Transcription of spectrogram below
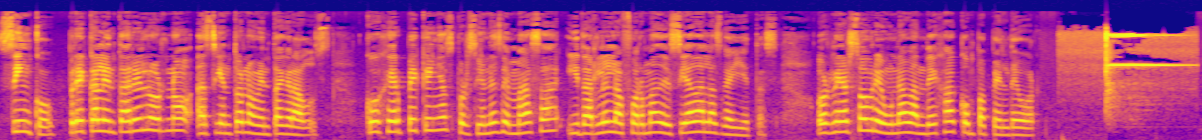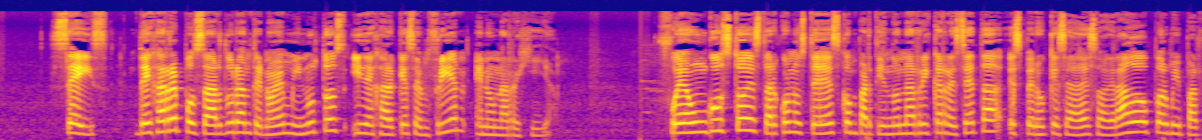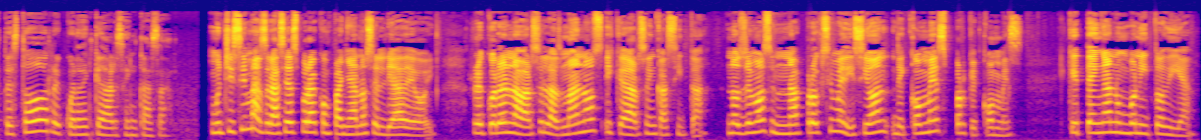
5. Precalentar el horno a 190 grados. Coger pequeñas porciones de masa y darle la forma deseada a las galletas. Hornear sobre una bandeja con papel de horno. 6. Deja reposar durante 9 minutos y dejar que se enfríen en una rejilla. Fue un gusto estar con ustedes compartiendo una rica receta, espero que sea de su agrado, por mi parte es todo, recuerden quedarse en casa. Muchísimas gracias por acompañarnos el día de hoy. Recuerden lavarse las manos y quedarse en casita. Nos vemos en una próxima edición de Comes porque comes. Que tengan un bonito día.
